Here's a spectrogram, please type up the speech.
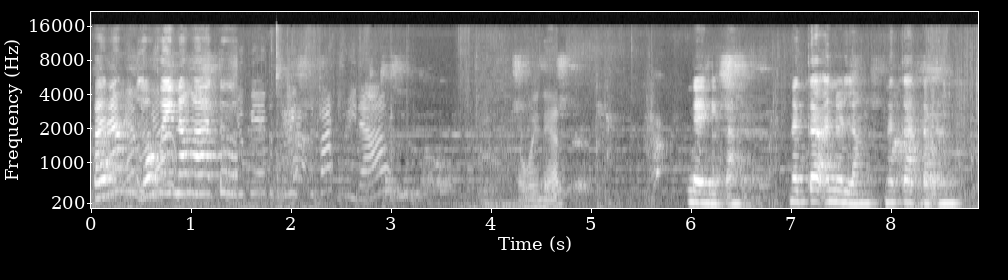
Parang okay na nga to. Okay na yan? Hindi, hindi pa. Nagka-ano lang, nagkataon.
